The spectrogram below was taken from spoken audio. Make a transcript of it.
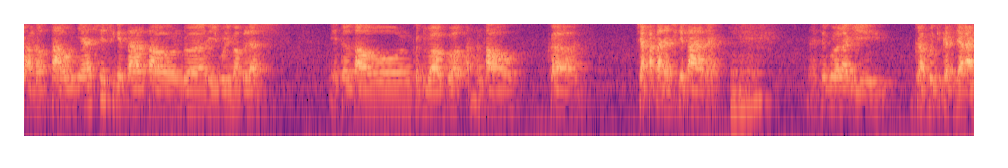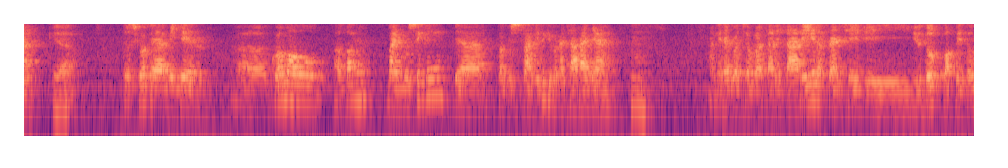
Kalau tahunnya sih sekitar tahun 2015. Itu tahun kedua gua merantau ke Jakarta dan sekitarnya. Nah itu gua lagi gabut di kerjaan. Ya. Terus gua kayak mikir, eh, gua mau apa ya, main musik nih biar bagus lagi itu gimana caranya. Hmm. akhirnya gue coba cari-cari referensi di YouTube waktu itu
